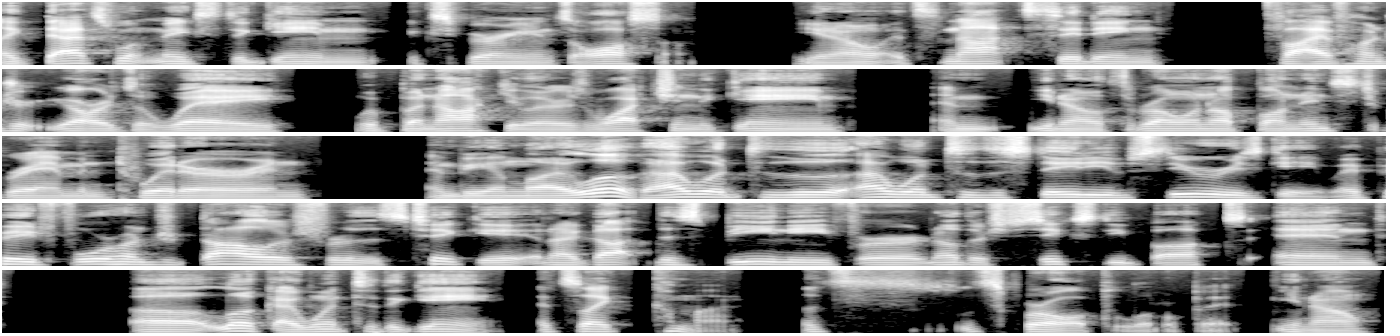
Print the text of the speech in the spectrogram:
Like that's what makes the game experience awesome. You know, it's not sitting 500 yards away with binoculars watching the game and you know throwing up on Instagram and Twitter and and being like, "Look, I went to the I went to the Stadium Series game. I paid four hundred dollars for this ticket, and I got this beanie for another sixty bucks. And uh, look, I went to the game. It's like, come on, let's let's grow up a little bit. You know,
